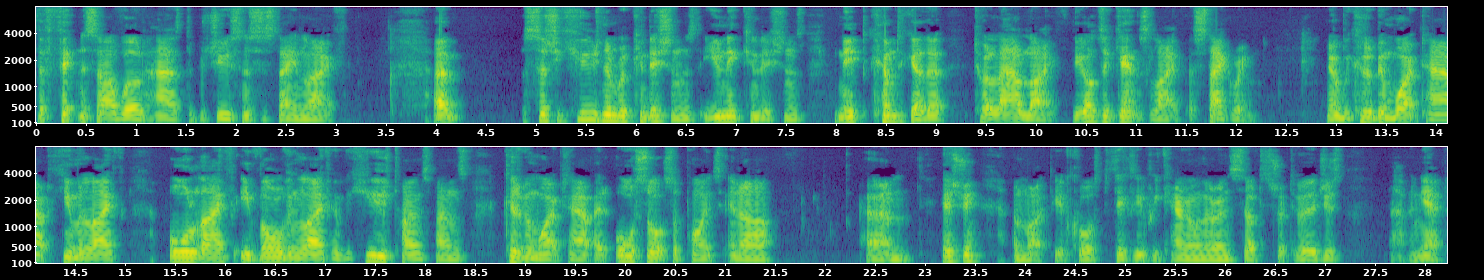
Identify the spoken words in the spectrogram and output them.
The fitness our world has to produce and sustain life. Um, such a huge number of conditions, unique conditions, need to come together to allow life. The odds against life are staggering. You know, we could have been wiped out. Human life, all life, evolving life over huge time spans could have been wiped out at all sorts of points in our um, history, and might be, of course, particularly if we carry on with our own self-destructive urges, happen yet.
